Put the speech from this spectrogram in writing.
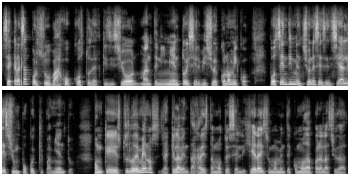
Se caracteriza por su bajo costo de adquisición, mantenimiento y servicio económico. Poseen dimensiones esenciales y un poco equipamiento, aunque esto es lo de menos, ya que la ventaja de esta moto es ser ligera y sumamente cómoda para la ciudad,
